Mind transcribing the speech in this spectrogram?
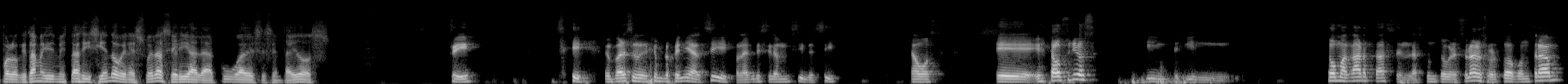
por lo que me, estás diciendo, Venezuela sería la Cuba del 62. Sí, sí, me parece un ejemplo genial, sí, con la crisis de los misiles, sí. Vamos, eh, Estados Unidos toma cartas en el asunto venezolano, sobre todo con Trump,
